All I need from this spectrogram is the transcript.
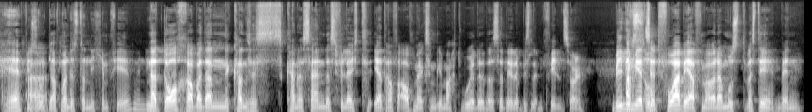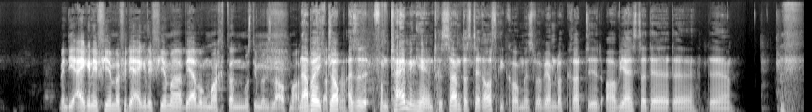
Hä, wieso? Äh, Darf man das dann nicht empfehlen? Na doch, aber dann kann es, kann es sein, dass vielleicht er darauf aufmerksam gemacht wurde, dass er den ein bisschen empfehlen soll. Will Ach ihm jetzt so. nicht vorwerfen, aber da musst, weißt du, wenn, wenn die eigene Firma für die eigene Firma Werbung macht, dann musst du immer ein bisschen aufmachen. Na, aber ich passen, glaube, ne? also vom Timing her interessant, dass der rausgekommen ist, weil wir haben doch gerade, oh, wie heißt der, der, der, der,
